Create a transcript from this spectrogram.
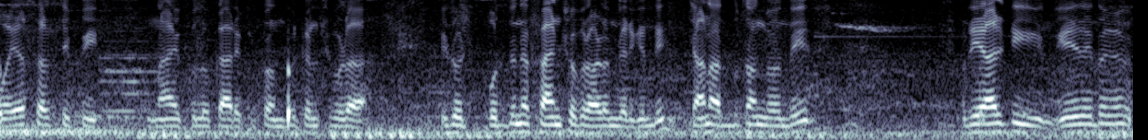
వైఎస్ఆర్సీపీ నాయకులు కార్యకర్తలు అందరూ కలిసి కూడా ఈరోజు పొద్దున్నే ఫ్యాన్ షోకి రావడం జరిగింది. చాలా అద్భుతంగా ఉంది. రియాలిటీ ఏదైతే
